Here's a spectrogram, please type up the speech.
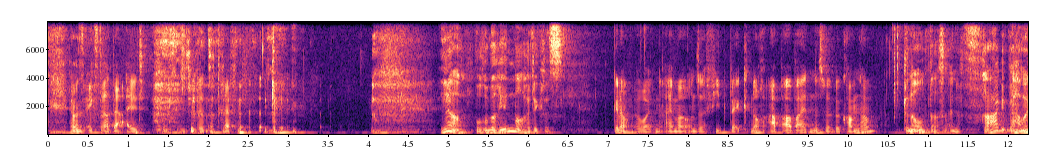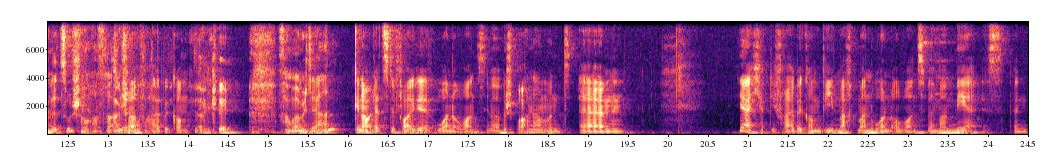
Wir haben uns extra beeilt, uns wieder zu treffen. Ja, worüber reden wir heute, Chris? Genau, wir wollten einmal unser Feedback noch abarbeiten, das wir bekommen haben. Genau, da ist eine Frage. Wir haben eine Zuschauerfrage. Zuschauerfrage bekommen. Okay. Fangen wir mit der an. Genau, letzte Folge 101, die wir besprochen haben. Und ähm, ja, ich habe die Frage bekommen, wie macht man 101s, wenn man mehr ist? Wenn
